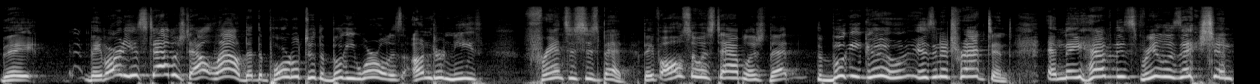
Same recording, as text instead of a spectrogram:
they they've already established out loud that the portal to the boogie world is underneath Frances's bed. They've also established that the boogie goo is an attractant, and they have this realization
